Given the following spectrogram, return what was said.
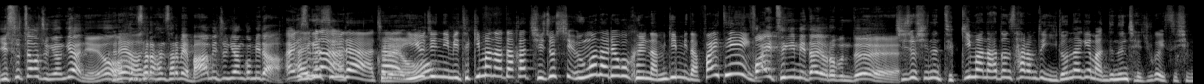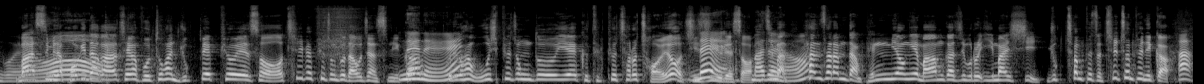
이 숫자가 중요한 게 아니에요. 그래요. 한 사람 한 사람의 마음이 중요한 겁니다. 알겠습니다. 알겠습니다. 자, 이유진님이 듣기만 하다가 지조씨 응원하려고 글 남깁니다. 파이팅! 파이팅입니다, 여러분들. 지조씨는 듣기만 하던 사람도 일어나게 만드는 재주가 있으시신 거예요. 맞습니다. 거기다가 제가 보통 한 6. 600표에서 700표 정도 나오지 않습니까? 네네. 그리고 한 50표 정도의 그 득표 차로 져요. 지지율에서. 네, 하지만 한 사람당 100명의 마음가짐으로 이말 씨 6,000표에서 7,000표니까 아,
